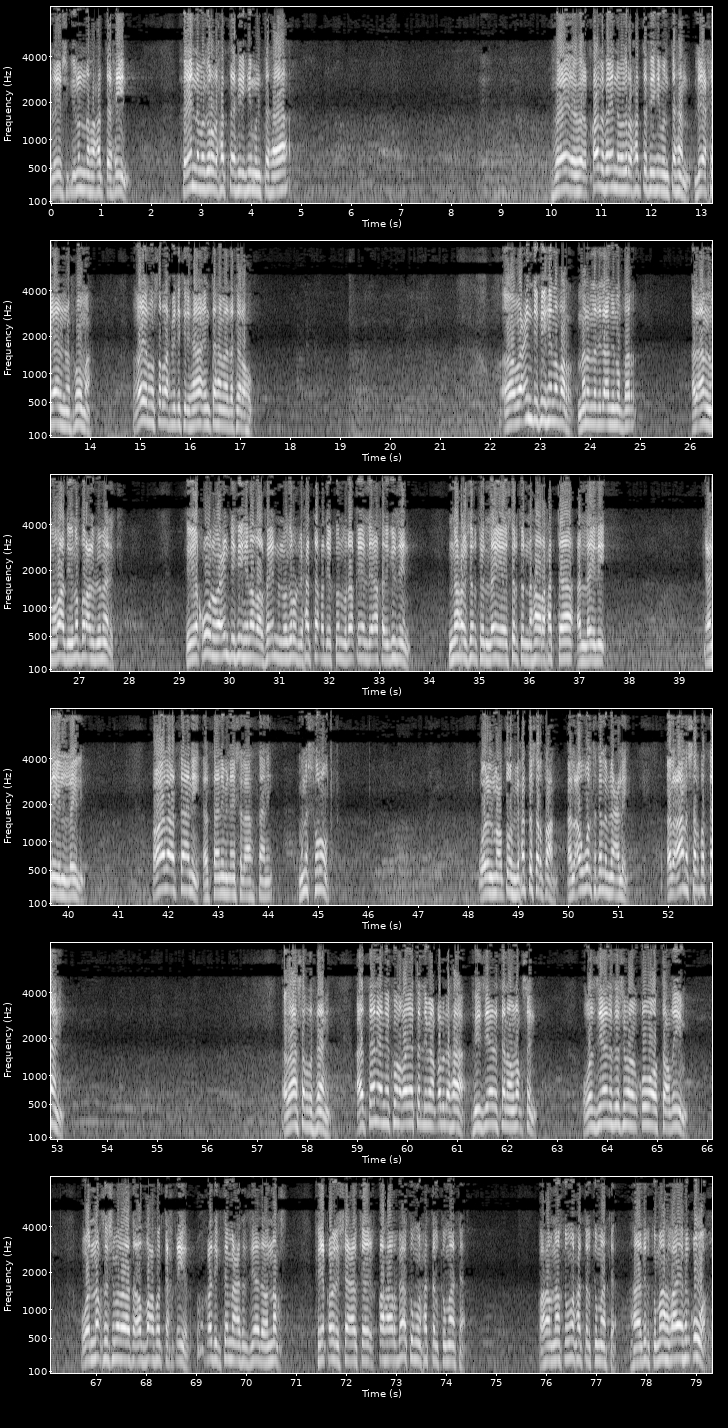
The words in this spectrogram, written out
ليشغلنه حتى حين. فإن مجرور حتى فيه منتهى قال فإن مجروح حتى فيه منتهى لأحيان مفهومة غير مصرح بذكرها انتهى ما ذكره. آه، وعندي فيه نظر. من الذي الآن ينظر؟ الآن المراد ينظر على ابن مالك. يقول وعندي فيه نظر فإن المجرور بحتى قد يكون ملاقيا لآخر جزء. نحو سرت, الليل سرت النهار حتى الليل. يعني الليل. قال الثاني الثاني من إيش الآن الثاني؟ من الشروط. وللمعطوف بحتى شرطان. الأول تكلمنا عليه. الآن الشرط الثاني. الآن الشرط الثاني. الثاني أن يكون غاية لما قبلها في زيادة أو نقص. والزيادة تشمل القوة والتعظيم. والنقص يشمل الضعف والتحقير. وقد اجتمعت الزيادة والنقص في قول الشاعر قهرناكم حتى الكماتة قهرناكم حتى الكماتة هذه الكماة غاية في القوة.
